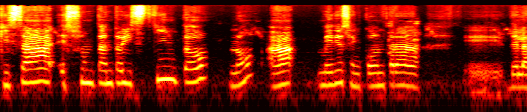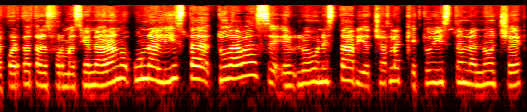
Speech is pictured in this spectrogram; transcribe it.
quizá es un tanto distinto, ¿no? A medios en contra eh, de la cuarta transformación. Harán una lista, tú dabas eh, luego en esta biocharla que tú diste en la noche,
